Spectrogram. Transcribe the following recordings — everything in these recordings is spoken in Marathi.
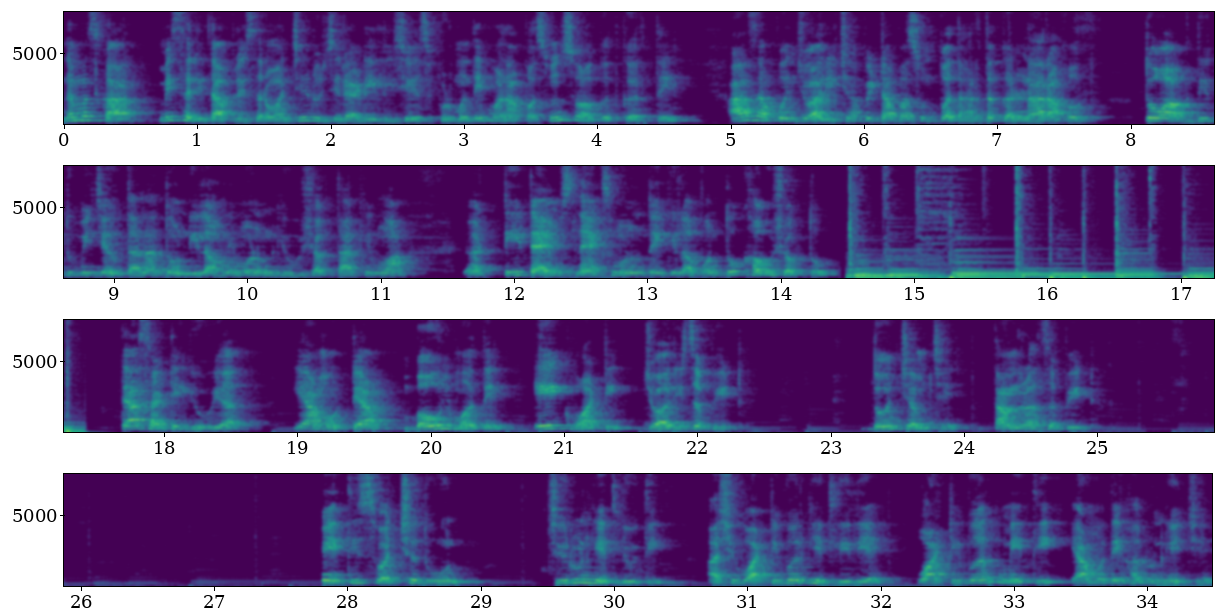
नमस्कार मी सरिता आपले सर्वांचे रुचिरा डेली शेअर्स फूडमध्ये मनापासून स्वागत करते. आज आपण ज्वारीच्या पिठापासून पदार्थ करणार आहोत. तो अगदी तुम्ही जेवताना तोंडी लावणे म्हणून घेऊ शकता किंवा टी टाइम स्नॅक्स म्हणून देखील आपण तो खाऊ शकतो. त्यासाठी घेऊयात या मोठ्या बाउलमध्ये एक वाटी ज्वारीचं पीठ दोन चमचे तांदळाचं पीठ मेथी स्वच्छ धुवून चिरून घेतली होती. अशी वाटीभर घेतलेली आहे. वाटीभर मेथी यामध्ये घालून घ्यायची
